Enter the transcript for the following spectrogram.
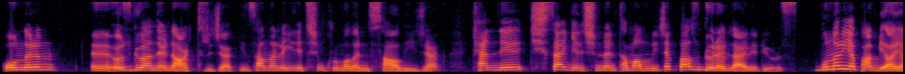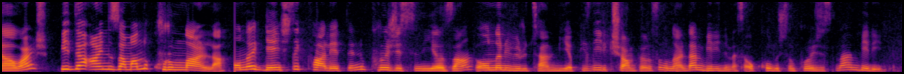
onların e, özgüvenlerini arttıracak, insanlarla iletişim kurmalarını sağlayacak, kendi kişisel gelişimlerini tamamlayacak bazı görevler veriyoruz. Bunları yapan bir ayağı var. Bir de aynı zamanda kurumlarla. Onlara gençlik faaliyetlerinin projesini yazan, onları yürüten bir yapıydı. İlk şampiyonası bunlardan biriydi mesela. Okul dışının projesinden biriydi.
